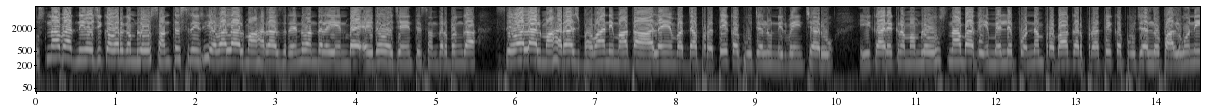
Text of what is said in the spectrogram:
హుస్నాబాద్ నియోజకవర్గంలో సంత శ్రీ శివలాల్ మహారాజ్ రెండు వందల ఎనభై ఐదవ జయంతి సందర్భంగా శివలాల్ మహారాజ్ భవానీ మాత ఆలయం వద్ద ప్రత్యేక పూజలు నిర్వహించారు. ఈ కార్యక్రమంలో హుస్నాబాద్ ఎమ్మెల్యే పొన్నం ప్రభాకర్ ప్రత్యేక పూజల్లో పాల్గొని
